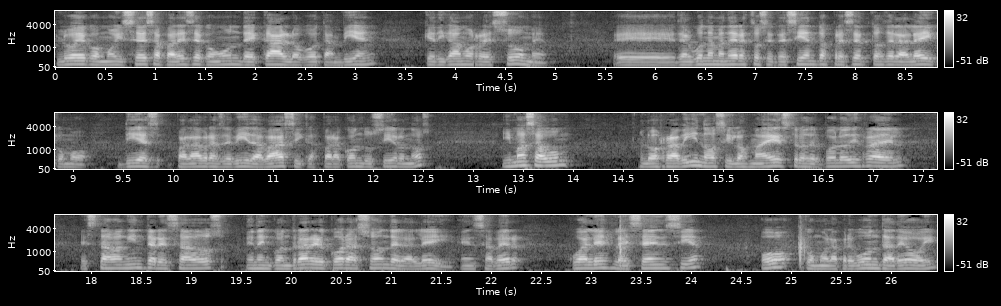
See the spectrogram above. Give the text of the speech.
luego Moisés aparece con un decálogo también, que, digamos, resume eh, de alguna manera estos 700 preceptos de la ley como diez palabras de vida básicas para conducirnos, y más aún los rabinos y los maestros del pueblo de Israel estaban interesados en encontrar el corazón de la ley, en saber cuál es la esencia o, como la pregunta de hoy,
